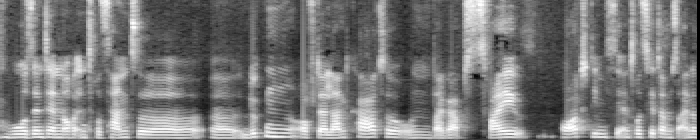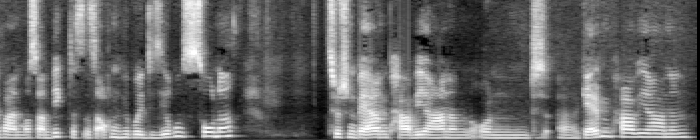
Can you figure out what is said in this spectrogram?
Wo sind denn noch interessante äh, Lücken auf der Landkarte? Und da gab es zwei Orte, die mich sehr interessiert haben. Das eine war in Mosambik, das ist auch eine Hybridisierungszone zwischen Bärenpavianen und äh, gelben Pavianen.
